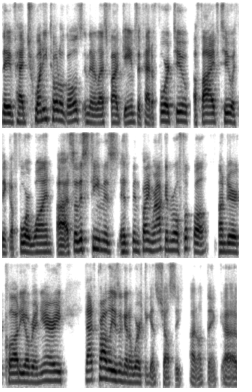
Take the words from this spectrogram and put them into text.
They've had 20 total goals in their last five games. They've had a 4 2, a 5 2, I think a 4 1. Uh, so this team is, has been playing rock and roll football under Claudio Ranieri that probably isn't going to work against Chelsea. I don't think. Uh,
